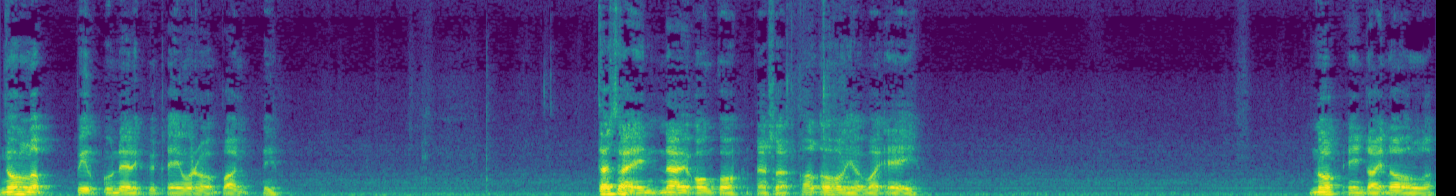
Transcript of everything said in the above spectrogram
0,40 euroa pantti. Tässä ei näy, onko tässä alkoholia vai ei. No, ei taida olla.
